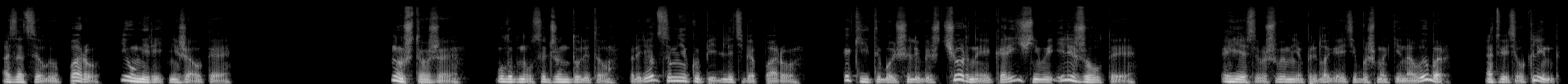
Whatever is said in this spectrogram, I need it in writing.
а за целую пару и умереть не жалко». «Ну что же», — улыбнулся Джон Дулиттл, — «придется мне купить для тебя пару. Какие ты больше любишь, черные, коричневые или желтые?» «Если уж вы мне предлагаете башмаки на выбор», — ответил Клинк,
